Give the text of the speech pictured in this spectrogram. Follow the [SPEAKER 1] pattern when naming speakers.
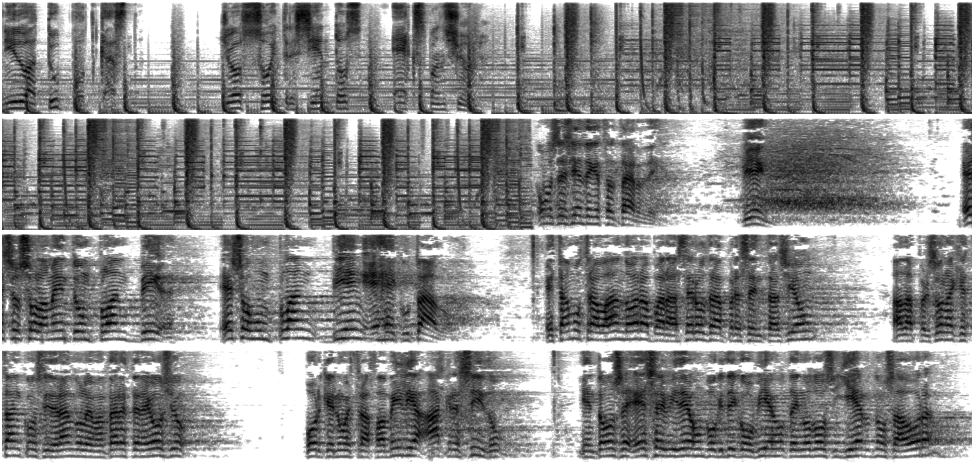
[SPEAKER 1] Bienvenido a tu podcast. Yo soy 300 Expansión.
[SPEAKER 2] ¿Cómo se sienten esta tarde? Bien. Eso es solamente un plan, eso es un plan bien ejecutado. Estamos trabajando ahora para hacer otra presentación a las personas que están considerando levantar este negocio, porque nuestra familia ha crecido y entonces ese video es un poquitico viejo. Tengo dos yernos ahora.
